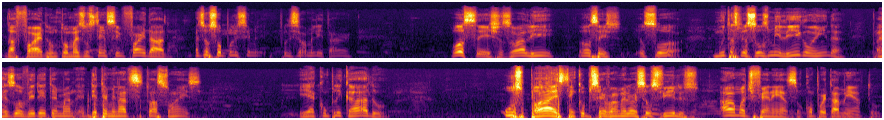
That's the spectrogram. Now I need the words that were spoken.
da farda, não estou mais ostensivo fardado. Mas eu sou policial, policial militar. Ou seja, sou ali ou seja, eu sou. Muitas pessoas me ligam ainda para resolver determinadas situações. E é complicado. Os pais têm que observar melhor seus filhos. Há uma diferença, o comportamento.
